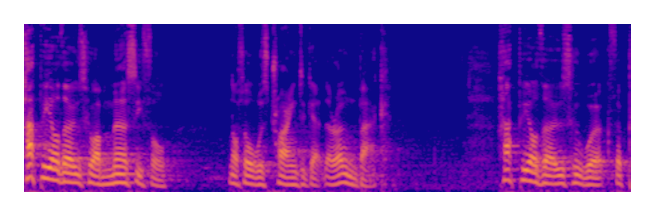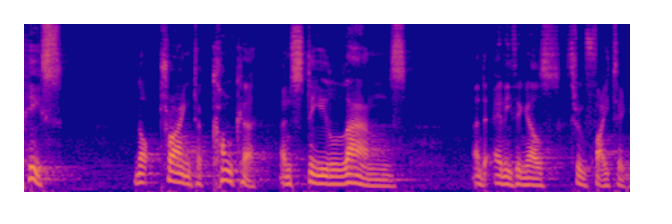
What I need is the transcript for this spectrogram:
Happy are those who are merciful, not always trying to get their own back. Happy are those who work for peace, not trying to conquer and steal lands and anything else through fighting.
